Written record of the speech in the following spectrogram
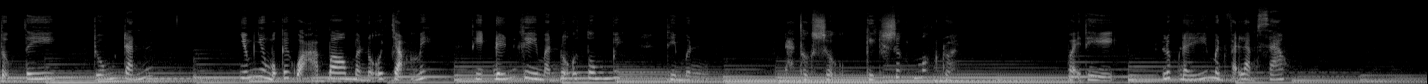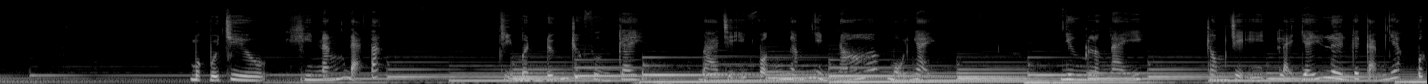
tự ti, trốn tránh giống như một cái quả bom mà nổ chậm ấy, thì đến khi mà nổ tung ấy, thì mình đã thực sự kiệt sức mất rồi. Vậy thì lúc đấy mình phải làm sao? Một buổi chiều khi nắng đã tắt, chị mình đứng trước vườn cây mà chị vẫn ngắm nhìn nó mỗi ngày. Nhưng lần này trong chị lại dấy lên cái cảm giác bức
